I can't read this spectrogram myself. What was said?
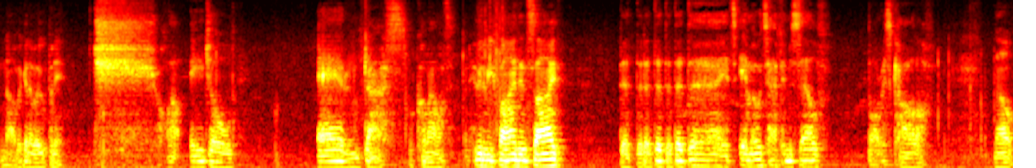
Now we're going to open it. Oh, that age-old air and gas will come out. And who do we find inside? Da, da, da, da, da, da, It's Imhotep himself, Boris Karloff. Now,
